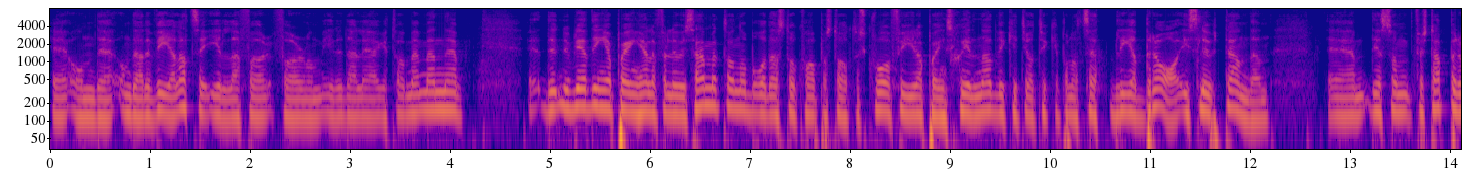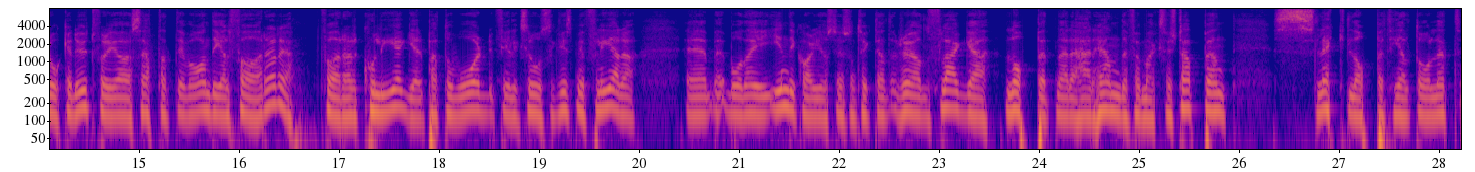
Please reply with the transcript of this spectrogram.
eh, om, det, om det hade velat sig illa för, för honom i det där läget. Va? Men, men eh, det, nu blev det inga poäng heller för Lewis Hamilton och båda står kvar på status quo, fyra poängs skillnad, vilket jag tycker på något sätt blev bra i slutändan. Eh, det som Verstappen råkade ut för, jag har sett att det var en del förare, förarkollegor, Pat Ward, Felix Rosenqvist med flera, eh, båda i Indycar just nu, som tyckte att rödflagga loppet när det här hände för Max Verstappen, släckt loppet helt och hållet,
